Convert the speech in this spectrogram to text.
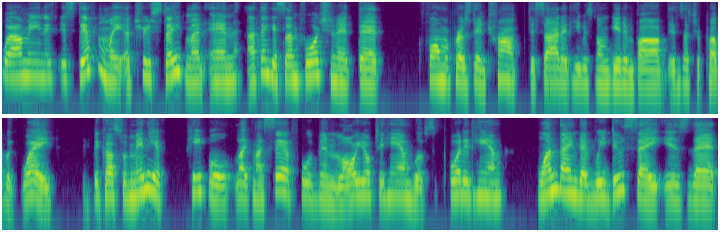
Well, I mean, it's definitely a true statement. And I think it's unfortunate that former President Trump decided he was going to get involved in such a public way, mm-hmm. because for many of people like myself who have been loyal to him, who have supported him, one thing that we do say is that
